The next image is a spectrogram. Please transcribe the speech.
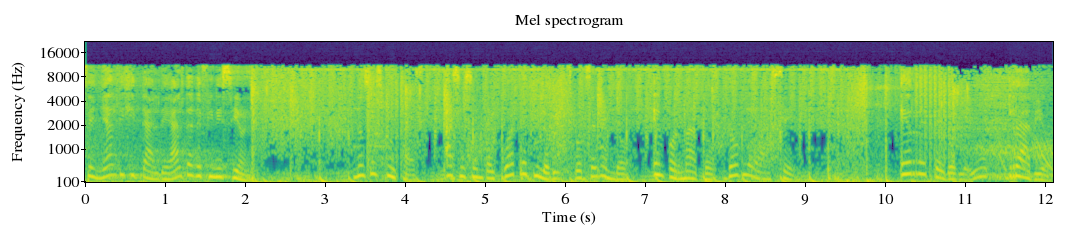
Señal digital de alta definición. Nos escuchas a 64 kilobits por segundo en formato WAC. RTW Radio,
